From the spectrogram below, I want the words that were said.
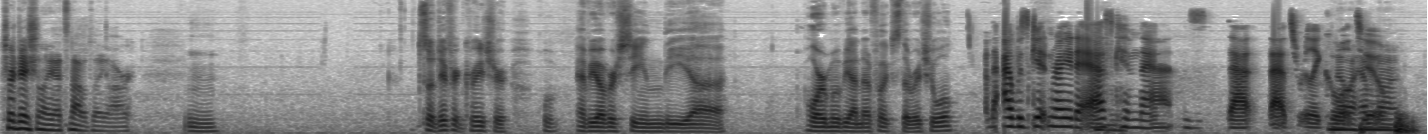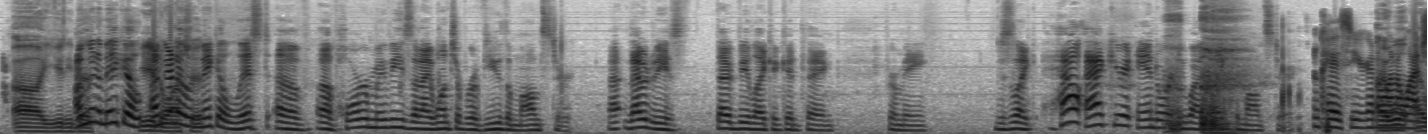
traditionally that's not what they are. So different creature. Have you ever seen the uh, horror movie on Netflix, The Ritual? I was getting ready to ask him that. Is That that's really cool Mm-hmm. no, I too. have not. Oh, you need. I'm to, gonna make a you need I'm to gonna it. make a list of, of horror movies that I want to review the monster. That, that would be that would be like a good thing for me. Just like how accurate and or do I like the monster? Okay, so you're gonna want to watch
